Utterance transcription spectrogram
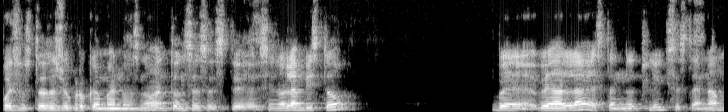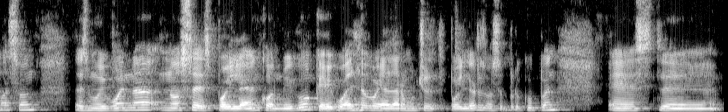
pues ustedes yo creo que menos, ¿no? Entonces, este, si no la han visto, véanla, está en Netflix, está en Amazon, es muy buena, no se spoileen conmigo, que igual no voy a dar muchos spoilers, no se preocupen. Este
